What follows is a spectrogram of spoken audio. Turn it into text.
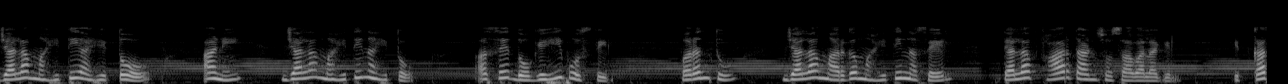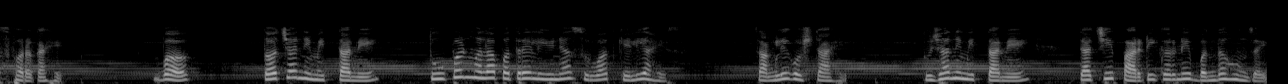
ज्याला माहिती आहे तो आणि ज्याला माहिती नाही तो असे दोघेही पोचतील. परंतु ज्याला मार्ग माहिती नसेल त्याला फार ताण सोसावा लागेल. इतकाच फरक आहे. बघ तच्या निमित्ताने तू पण मला पत्रे लिहिण्यास सुरुवात केली आहेस. चांगली गोष्ट आहे. तुझ्या निमित्ताने त्याची पार्टी करणे बंद होऊन जाईल.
